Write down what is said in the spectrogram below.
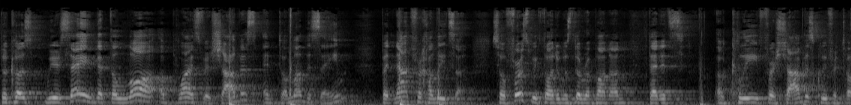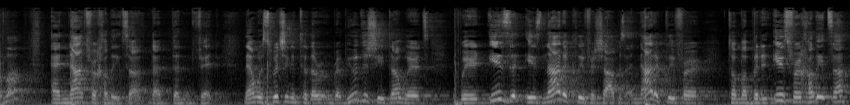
because we're saying that the law applies for Shabbos and Toma the same, but not for Chalitza. So first we thought it was the Rabbanon that it's a kli for Shabbos, kli for Tuma, and not for Chalitza. That didn't fit. Now we're switching it to the Rabbi Shita, where it's where it is is not a kli for Shabbos and not a kli for Tuma, but it is for Chalitza.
